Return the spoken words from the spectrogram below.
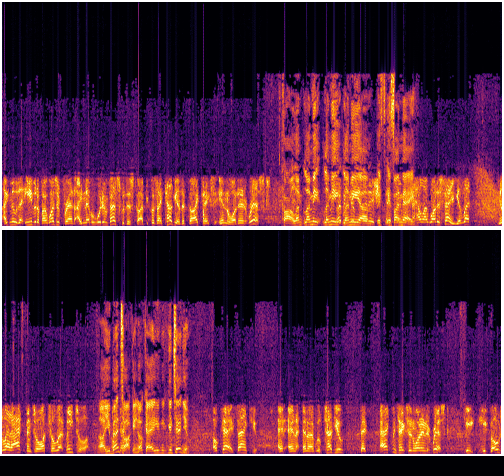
I knew that even if I wasn't friends, I never would invest with this guy because I tell you, the guy takes inordinate risks. Carl, let, let, me let me let me, let me um, if, if I may. What the hell I want to say? You let you let Ackman talk, so let me talk. Uh, you've been okay? talking. Okay, you can continue. Okay, thank you. And and and I will tell you that Ackman takes inordinate risk. He he goes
